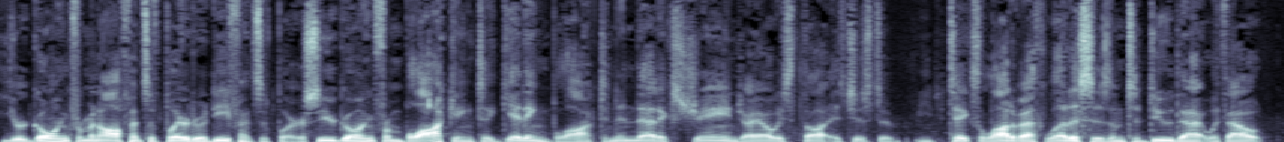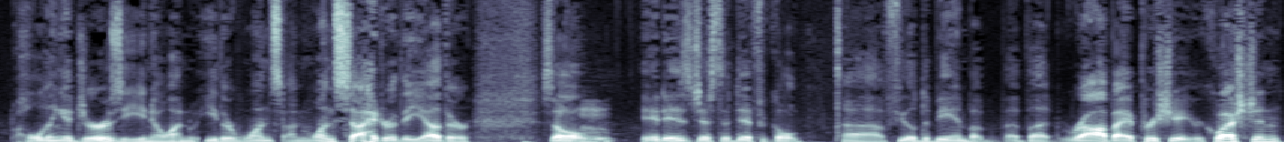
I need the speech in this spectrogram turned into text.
you're going from an offensive player to a defensive player. So you're going from blocking to getting blocked. And in that exchange, I always thought it's just a, it takes a lot of athleticism to do that without holding a jersey, you know, on either once on one side or the other. So mm-hmm. it is just a difficult uh, field to be in. But, but Rob, I appreciate your question.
